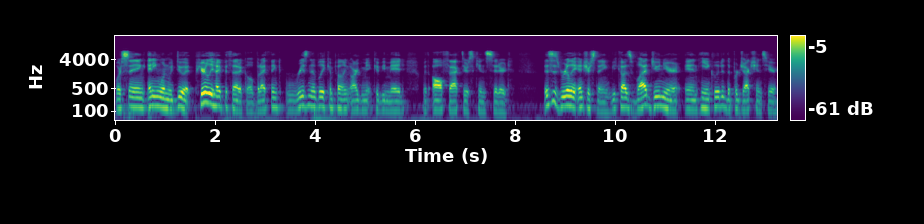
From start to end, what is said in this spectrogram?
or saying anyone would do it. Purely hypothetical, but I think reasonably compelling argument could be made with all factors considered. This is really interesting because Vlad Jr. and he included the projections here.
